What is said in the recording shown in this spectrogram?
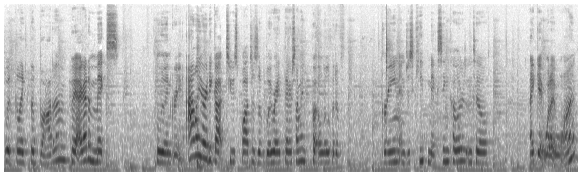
with like the bottom. Wait, I gotta mix blue and green. Ali already got two splotches of blue right there, so I'm gonna put a little bit of green and just keep mixing colors until I get what I want.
